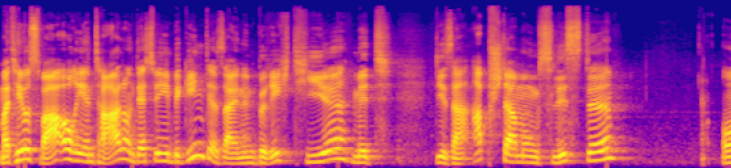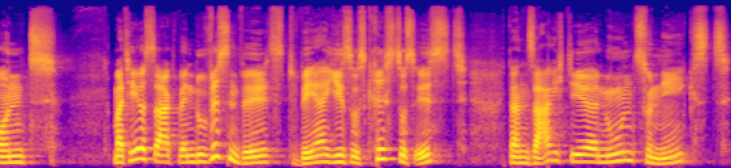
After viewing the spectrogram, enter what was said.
Matthäus war oriental und deswegen beginnt er seinen Bericht hier mit dieser Abstammungsliste. Und Matthäus sagt, wenn du wissen willst, wer Jesus Christus ist, dann sage ich dir nun zunächst,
